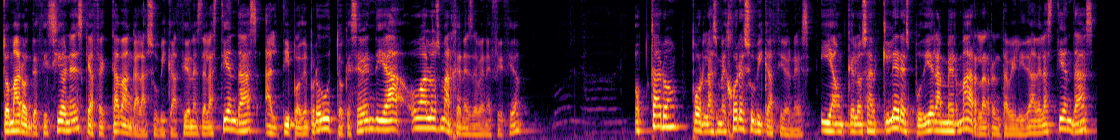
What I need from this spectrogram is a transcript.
Tomaron decisiones que afectaban a las ubicaciones de las tiendas, al tipo de producto que se vendía o a los márgenes de beneficio. Optaron por las mejores ubicaciones y aunque los alquileres pudieran mermar la rentabilidad de las tiendas,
